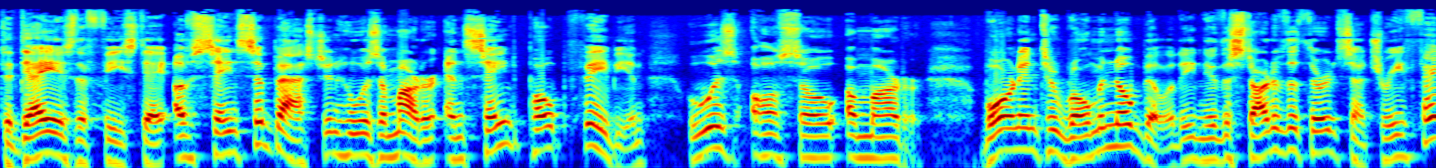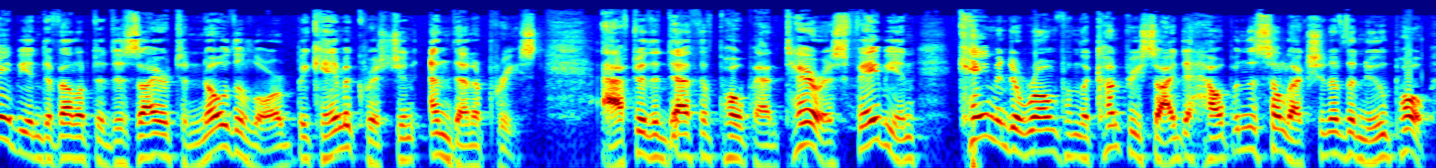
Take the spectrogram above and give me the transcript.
Today is the feast day of Saint Sebastian, who was a martyr, and Saint Pope Fabian, who was also a martyr. Born into Roman nobility near the start of the third century, Fabian developed a desire to know the Lord, became a Christian, and then a priest. After the death of Pope Anterus, Fabian came into Rome from the countryside to help in the selection of the new pope.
